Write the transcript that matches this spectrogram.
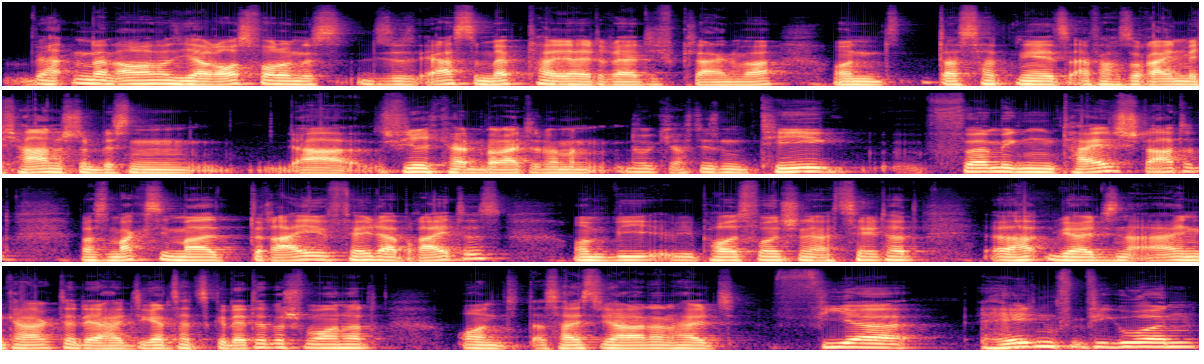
Wir hatten dann auch noch die Herausforderung, dass dieses erste Map-Teil halt relativ klein war. Und das hat mir jetzt einfach so rein mechanisch ein bisschen ja, Schwierigkeiten bereitet, wenn man wirklich auf diesem T-förmigen Teil startet, was maximal drei Felder breit ist. Und wie, wie Paul es vorhin schon erzählt hat, äh, hatten wir halt diesen einen Charakter, der halt die ganze Zeit Skelette beschworen hat. Und das heißt, wir haben dann halt vier Heldenfiguren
